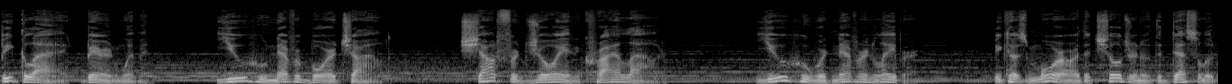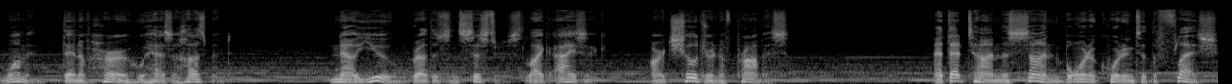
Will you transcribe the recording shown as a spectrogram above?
Be glad, barren women, you who never bore a child Shout for joy and cry aloud, you who were never in labor, because more are the children of the desolate woman than of her who has a husband. Now you, brothers and sisters, like Isaac, are children of promise. At that time, the Son born according to the flesh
